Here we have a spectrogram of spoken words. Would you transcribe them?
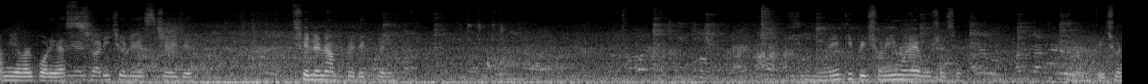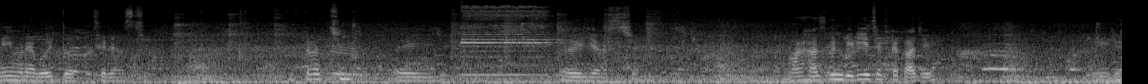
আমি আবার পরে আসছি। গাড়ি চলে এসছে ওই যে। ছেলে নামবে, দেখবেন। সামনে কি পেছনেই মনে হয় বসেছে। পেছনেই মনে হয়, ওই তো ছেড়ে আসছে। বুঝতে পারছেন এই যে এই যে আসছে। আমার হাজবেন্ড বেরিয়েছে একটা কাজে। এই যে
